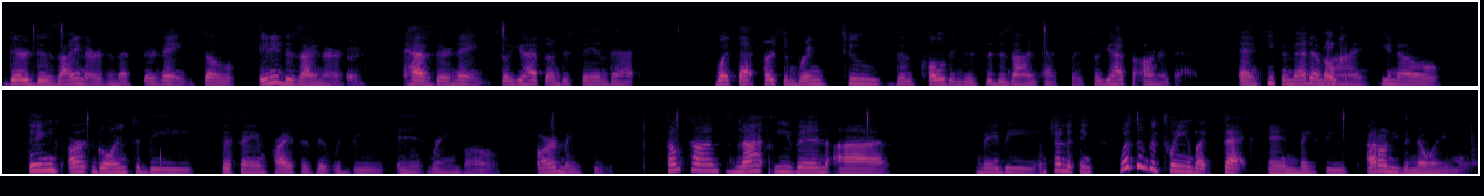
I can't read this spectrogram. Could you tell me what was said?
they're designers and that's their name. So any designer okay. has their name. So you have to understand that what that person brings to the clothing is the design aspect. So you have to honor that. And keeping that in okay. mind, you know, things aren't going to be the same price as it would be in Rainbow or Macy's. Sometimes not even uh maybe I'm trying to think what's in between like Saks and Macy's. I don't even know anymore.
